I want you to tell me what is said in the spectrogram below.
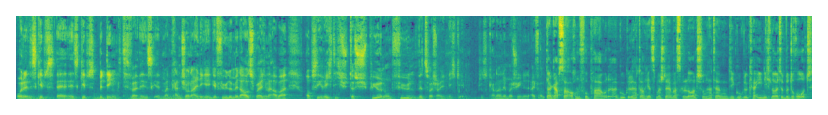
Oder es gibt äh, es gibt's bedingt. Es, man kann schon einige Gefühle mit aussprechen, aber ob sie richtig das spüren und fühlen, wird es wahrscheinlich nicht geben. Das kann eine Maschine einfach. Da gab es doch auch ein Fauxpas, oder? Google hat doch jetzt mal schnell was gelauncht und hat dann die Google KI nicht Leute bedroht.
